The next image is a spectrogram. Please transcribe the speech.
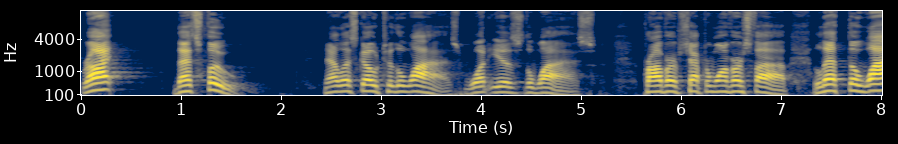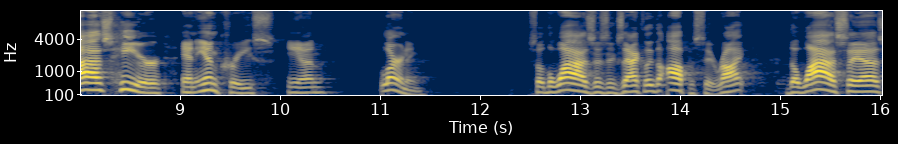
right? That's fool. Now let's go to the wise. What is the wise? Proverbs chapter 1, verse 5. Let the wise hear and increase in learning. So the wise is exactly the opposite, right? The wise says,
